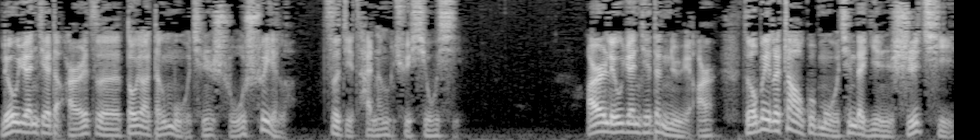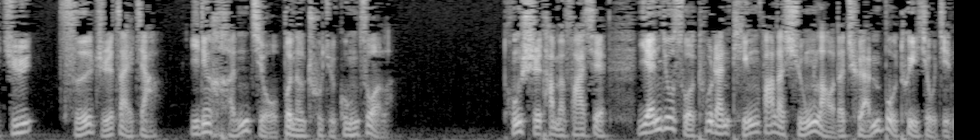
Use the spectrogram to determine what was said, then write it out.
刘元杰的儿子都要等母亲熟睡了，自己才能去休息。而刘元杰的女儿则为了照顾母亲的饮食起居，辞职在家，已经很久不能出去工作了。同时，他们发现研究所突然停发了熊老的全部退休金，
